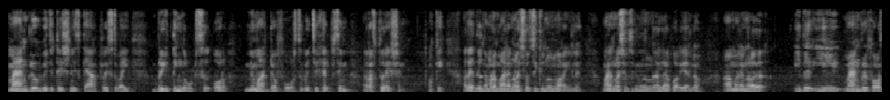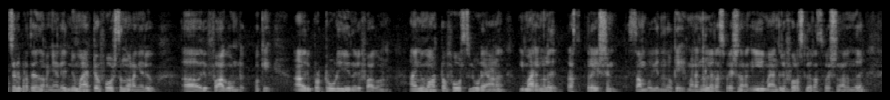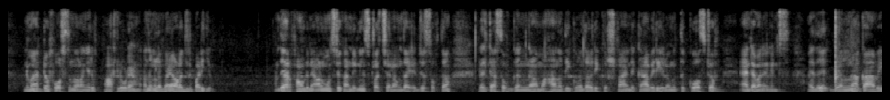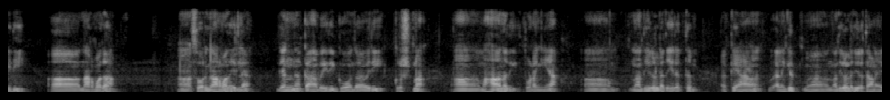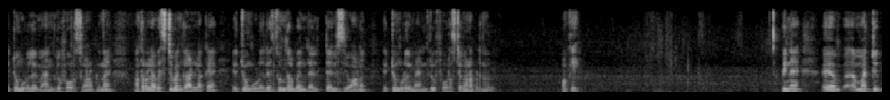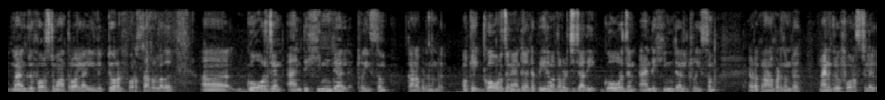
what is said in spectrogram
mangrove vegetation is characterized by breathing roots or pneumatophores which helps in respiration okay അതായത് നമ്മൾ മരങ്ങൾ ശ്വസിക്കുന്നു എന്ന് പറയില്ലേ മരങ്ങൾ ശ്വസിക്കുന്നു എന്ന് എല്ലാവർക്കും അറിയാമല്ലോ ആ മരങ്ങൾ ഇത് ഈ മാൻഗ്രൂവ് ഫോറസ്റ്റിന്റെ പ്രത്യേകത എന്ന് പറഞ്ഞാൽ ന്യൂമാറ്റോ ഫോഴ്സ് എന്ന് പറഞ്ഞൊരു ഒരു ഭാഗമുണ്ട്. ഓക്കെ ആ ഒരു പ്രൊട്രൂഡ് ചെയ്യുന്നൊരു ഭാഗമാണ്. ആ ന്യൂമാറ്റോ ഫോഴ്സിലൂടെയാണ് ഈ മരങ്ങൾ റെസ്പിറേഷൻ സംഭവിക്കുന്നത്. ഓക്കെ മരങ്ങളിലെ റെസ്പിറേഷൻ ഈ മാൻഗ്രൂവ് ഫോറസ്റ്റിലെ റെസ്പിറേഷൻ നടക്കുന്നത് നൊമാറ്റോ ഫോർസ് എന്ന് പറഞ്ഞൊരു പാർട്ടിലൂടെയാണ് അത് നിങ്ങൾ ബയോളജിയിൽ പഠിക്കും. They are found in almost continuous stretch along the edges of the deltas of Ganga Mahanadi Godavari Krishna and Kaveri along with coast of Andaman islands അതായത് ഗംഗ കാവേരി നർമ്മദ സോറി നർമ്മദ ഇല്ല. ഗംഗ കാവേരി ഗോദാവരി കൃഷ്ണ മഹാനദി തുടങ്ങിയ നദികളുടെ തീരത്തും ഒക്കെയാണ്. അല്ലെങ്കിൽ നദികളുടെ തീരത്താണ് ഏറ്റവും കൂടുതൽ മാൻഗ്രൂവ് ഫോറസ്റ്റ് കാണപ്പെടുന്നത്. മാത്രമല്ല വെസ്റ്റ് ബംഗാളിലൊക്കെ ഏറ്റവും കൂടുതൽ സുന്ദർബൻ ഡെൽറ്റൽസിലുമാണ് ഏറ്റവും കൂടുതൽ മാൻഗ്രൂവ് ഫോറസ്റ്റ് കാണപ്പെടുന്നത്. ഓക്കെ. പിന്നെ മറ്റ് മാംഗ്രൂവ് ഫോറസ്റ്റ് മാത്രമല്ല ഈ ലിറ്റോറൽ ഫോറസ്റ്റാണുള്ളത്. ഗോർജൻ ആൻഡ് ഹിൻഡാൽ ട്രീസും കാണപ്പെടുന്നുണ്ട്. ഓക്കെ ഗോർജൻ ആൻഡ് എന്റെ പേര് മാത്രം പഠിച്ചാൽ മതി. ഗോർജൻ ആൻഡ് ഹിൻഡാൽ ട്രീസും എവിടെ കാണപ്പെടുന്നുണ്ട്? മാൻഗ്രൂവ് ഫോറസ്റ്റിൽ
